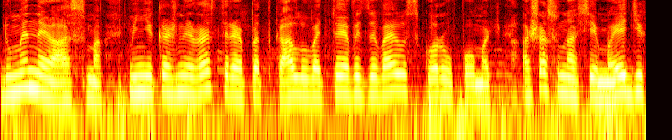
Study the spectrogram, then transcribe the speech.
У мене астма, мені кожен раз треба підкалувати, то я визиваю скору допомогу. А зараз у нас є медик,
